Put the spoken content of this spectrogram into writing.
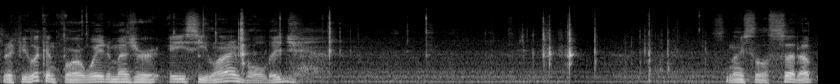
But if you're looking for a way to measure AC line voltage, it's a nice little setup.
